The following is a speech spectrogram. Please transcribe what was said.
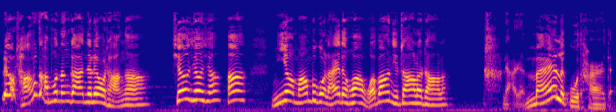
料场咋不能干呢？料场啊，行行行啊，你要忙不过来的话，我帮你张罗张罗。俩人埋了骨摊的，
